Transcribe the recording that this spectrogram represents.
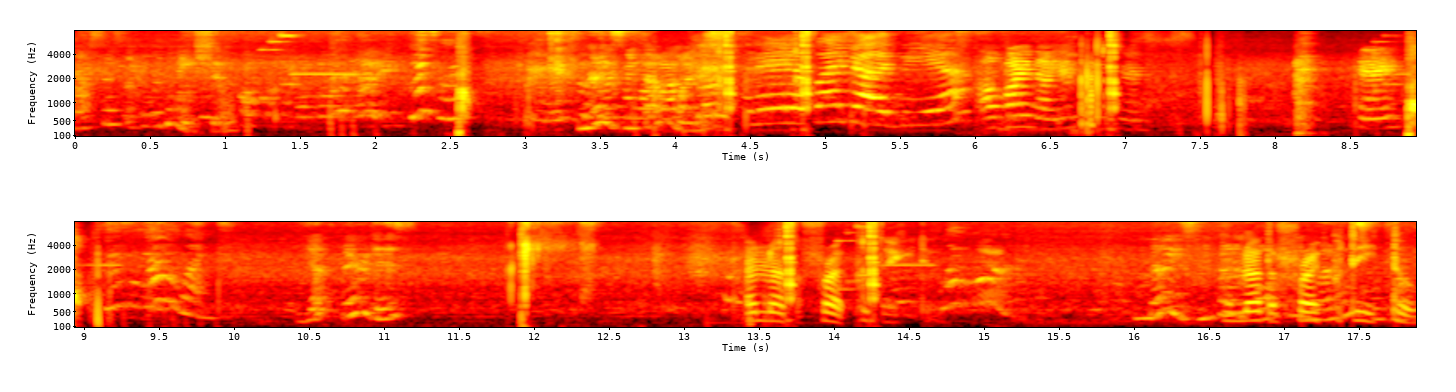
process of elimination. Nice, we found one. I'll buy now. You're staying here. Okay? Yep, there it is. I'm not a fried potato. Nice. I'm not a fried potato.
